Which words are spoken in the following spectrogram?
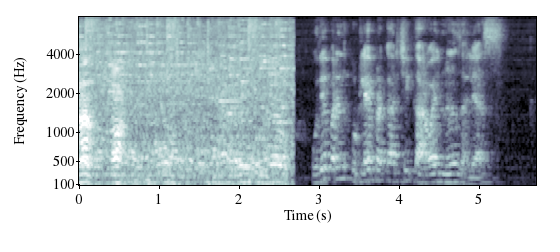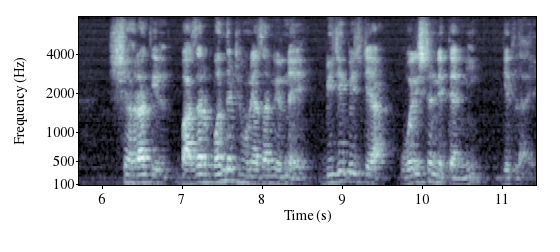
हा हा. उद्यापर्यंत कुठल्याही प्रकारची कारवाई न झाल्यास शहरातील बाजार बंद ठेवण्याचा निर्णय बीजेपीच्या वरिष्ठ नेत्यांनी घेतला आहे.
